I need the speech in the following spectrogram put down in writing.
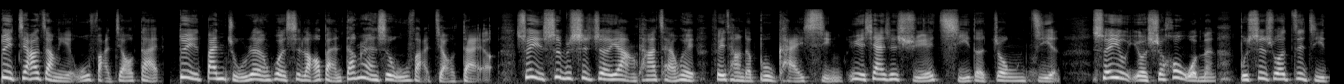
对家长也无法交代，对班主任或者是老板当然是无法交代啊。所以是不是这样，他才会非常的不开心？因为现在是学期的中间，所以有时候我们不是说自己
